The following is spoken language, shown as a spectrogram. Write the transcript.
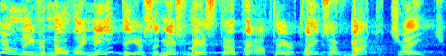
don't even know they need this. And it's messed up out there. Things have got to change.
